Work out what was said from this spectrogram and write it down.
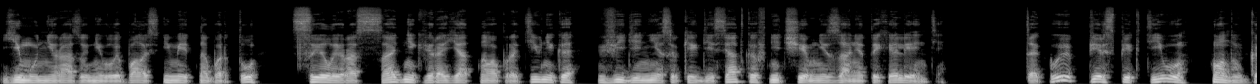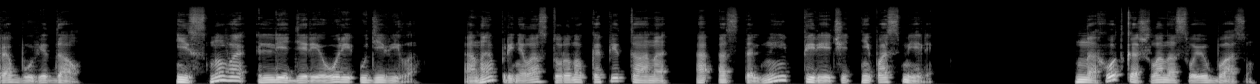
Ему ни разу не улыбалось иметь на борту целый рассадник вероятного противника в виде нескольких десятков ничем не занятых Эленти. Такую перспективу он в гробу видал. И снова леди Риори удивила. Она приняла сторону капитана, а остальные перечить не посмели. Находка шла на свою базу.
